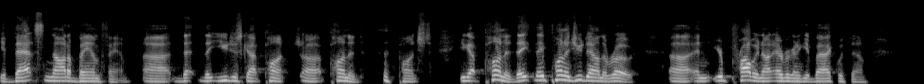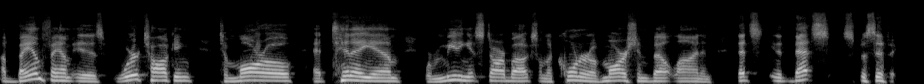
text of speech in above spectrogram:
If that's not a BAM fam, uh, that, that you just got punched, uh, punted, punched. You got punted. They, they punted you down the road. Uh, and you're probably not ever going to get back with them. A BAM fam is we're talking tomorrow at 10 a.m. We're meeting at Starbucks on the corner of Marsh and Beltline, and that's that's specific.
